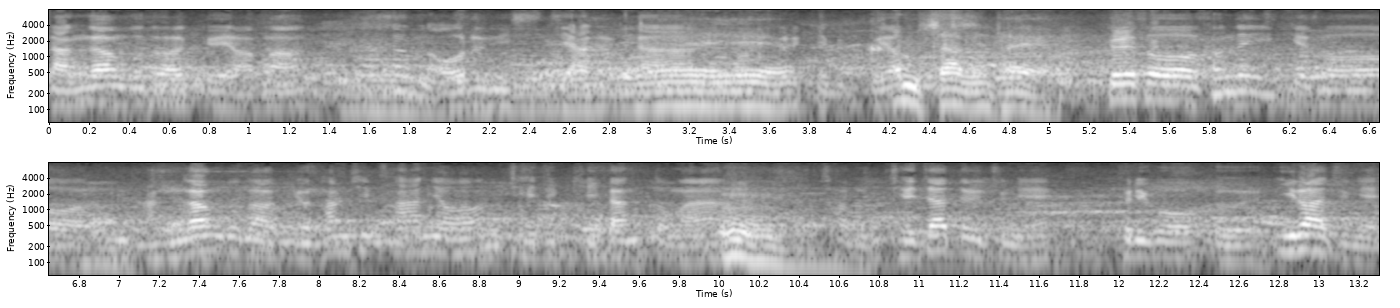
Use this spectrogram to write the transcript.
난강고등학교에 아마 큰 어른이시지 않을까 예, 예. 그렇게 믿고요. 감사합니다. 예. 그래서 선생님께서 난강고등학교 34년 재직 기간 동안 음. 참 제자들 중에 그리고 그 일화 중에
